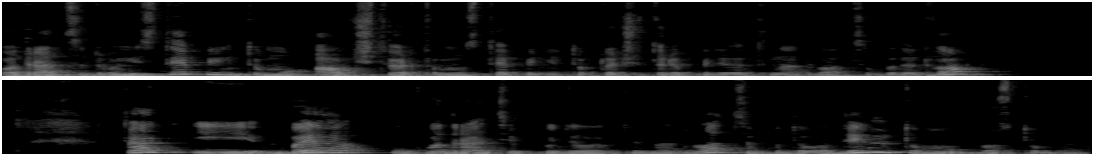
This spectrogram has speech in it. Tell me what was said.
Квадрат це другий степінь, тому а в четвертому степені, тобто 4 поділити на 2, це буде 2. Так, і b у квадраті поділити на 2, це буде 1, тому просто b.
